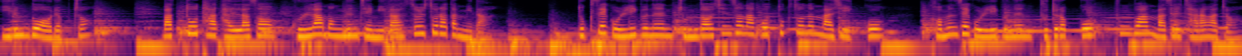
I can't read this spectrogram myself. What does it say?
이름도 어렵죠? 맛도 다 달라서 골라 먹는 재미가 쏠쏠하답니다. 녹색 올리브는 좀 더 신선하고 톡 쏘는 맛이 있고 검은색 올리브는 부드럽고 풍부한 맛을 자랑하죠.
